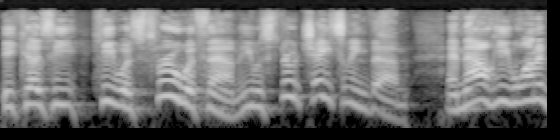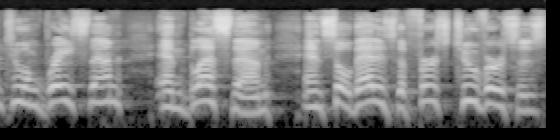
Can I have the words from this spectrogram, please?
because he, he was through with them. He was through chastening them. And now he wanted to embrace them and bless them. And so that is the first two verses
